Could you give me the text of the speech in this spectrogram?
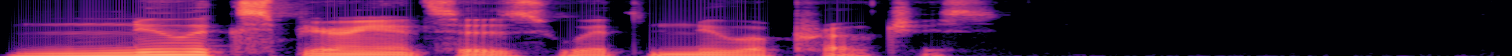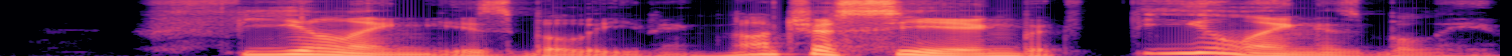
new experiences with new approaches. Feeling is believing, not just seeing, but feeling is believing.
